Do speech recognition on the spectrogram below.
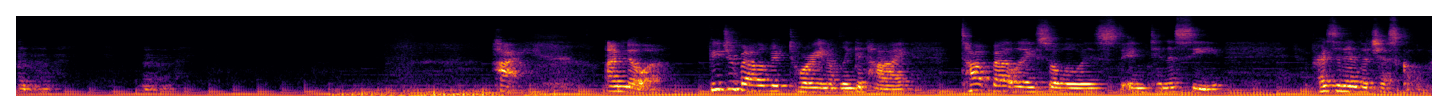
Mm-mm. Hi, I'm Noah, future valedictorian of Lincoln High, top ballet soloist in Tennessee, and president of the chess club.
